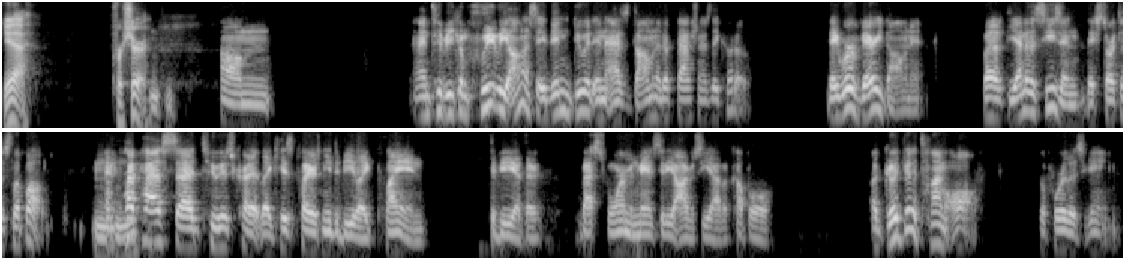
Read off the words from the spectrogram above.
Yeah. For sure. Um, and to be completely honest, they didn't do it in as dominant a fashion as they could have. They were very dominant, but at the end of the season, they start to slip up. And Mhm. Pep has said, to his credit, like his players need to be like playing to be at their best form. And Man City obviously have a couple, a good bit of time off before this game,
